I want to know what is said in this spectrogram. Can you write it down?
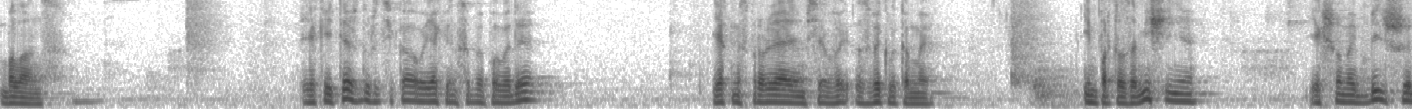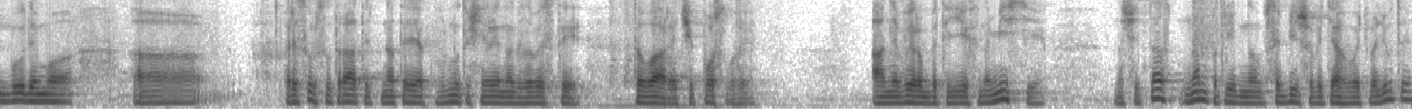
баланс, який теж дуже цікаво, як він себе поведе, як ми справляємося з викликами імпортозаміщення. Якщо ми більше будемо а, ресурсу тратити на те, як внутрішній ринок завести товари чи послуги, а не виробити їх на місці, значить нам потрібно все більше витягувати валюти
